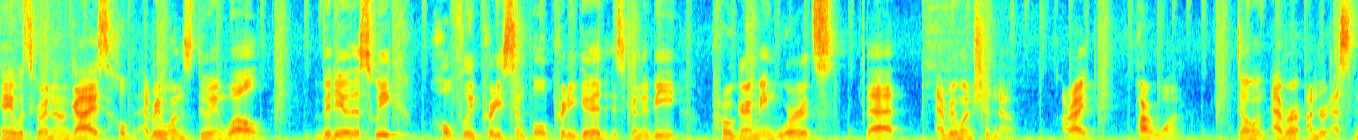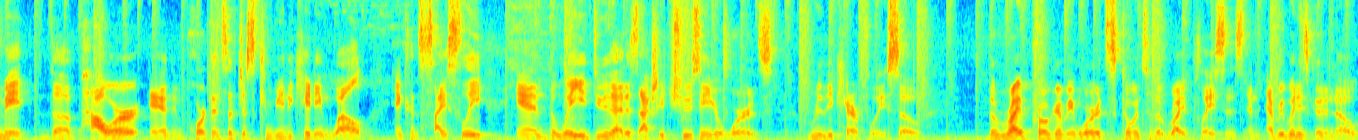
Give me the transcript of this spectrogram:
Hey, what's going on guys? Hope everyone's doing well. Video this week, hopefully pretty simple, pretty good. It's gonna be programming words that everyone should know. All right, part one. Don't ever underestimate the power and importance of just communicating well and concisely. And the way you do that is actually choosing your words really carefully. So the right programming words go into the right places and everybody's gonna know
